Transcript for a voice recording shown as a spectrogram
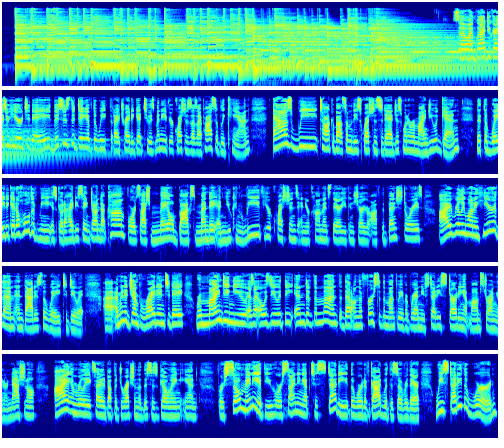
So I'm glad you guys are here today. This is the day of the week that I try to get to as many of your questions as I possibly can. As we talk about some of these questions today, I just want to remind you again that the way to get a hold of me is go to HeidiSt.John.com forward slash mailbox Monday and you can leave your questions and your comments there. You can share your off the bench stories. I really want to hear them, and that is the way to do it. Uh, I'm going to jump right in today, reminding you, as I always do at the end of the month, that on the first of the month, we have a brand new study starting at MomStrong International. I am really excited about the direction that this is going. And for so many of you who are signing up to study the Word of God with us over there, we study the Word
